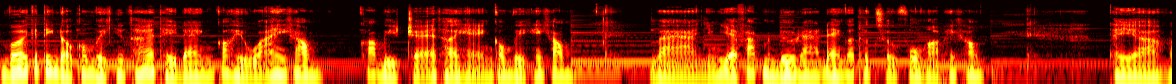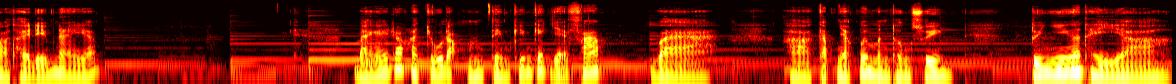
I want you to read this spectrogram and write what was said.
với cái tiến độ công việc như thế thì đang có hiệu quả hay không có bị trễ thời hạn công việc hay không và những giải pháp mình đưa ra đang có thực sự phù hợp hay không. Thì ờ, vào thời điểm này á bạn ấy rất là chủ động tìm kiếm các giải pháp và à, cập nhật với mình thường xuyên. Tuy nhiên á, thì à,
